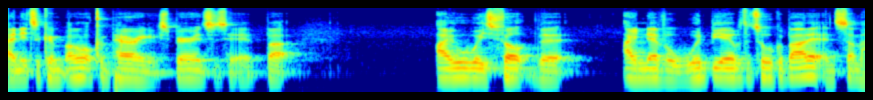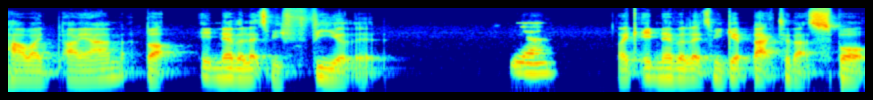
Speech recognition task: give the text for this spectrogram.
and it's a com- I'm not comparing experiences here, but I always felt that I never would be able to talk about it, and somehow I I am, but it never lets me feel it. Yeah, like it never lets me get back to that spot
